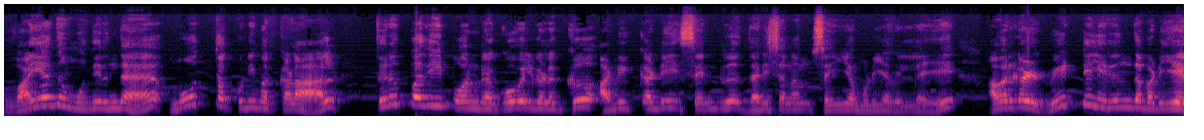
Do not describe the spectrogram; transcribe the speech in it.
வயது முதிர்ந்த மூத்த குடிமக்களால் திருப்பதி போன்ற கோவில்களுக்கு அடிக்கடி சென்று தரிசனம் செய்ய முடியவில்லை. அவர்கள் வீட்டில் இருந்தபடியே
